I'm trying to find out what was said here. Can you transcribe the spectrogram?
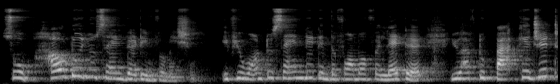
So how do you send that information? If you want to send it in the form of a letter, you have to package it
